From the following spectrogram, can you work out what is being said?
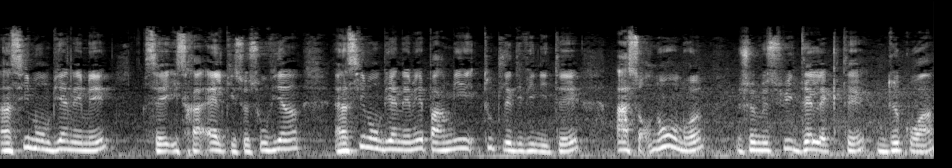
ainsi mon bien-aimé, c'est Israël qui se souvient, ainsi mon bien-aimé parmi toutes les divinités, à son ombre, je me suis délecté de quoi?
